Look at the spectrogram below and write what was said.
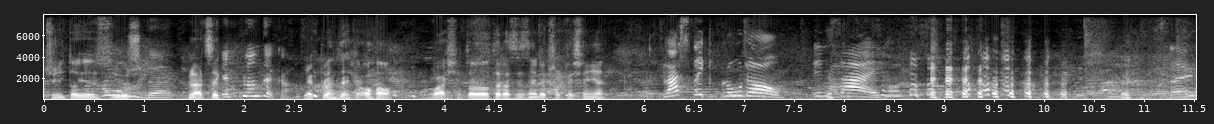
czyli to jest już Kurde. placek Jak plandeka. jak plandeka. O, właśnie, to teraz jest najlepsze określenie. Plastic noodle inside. See?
